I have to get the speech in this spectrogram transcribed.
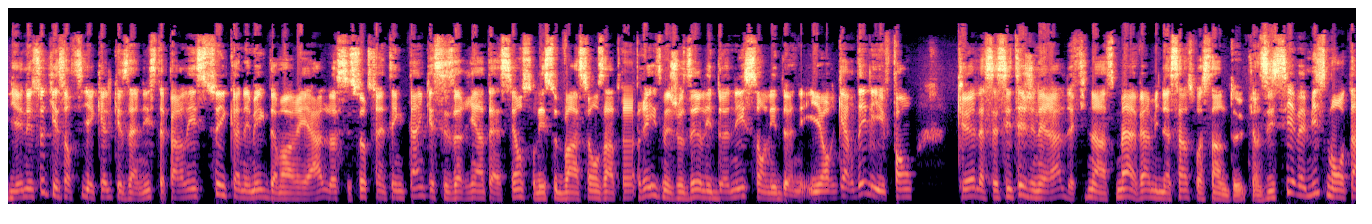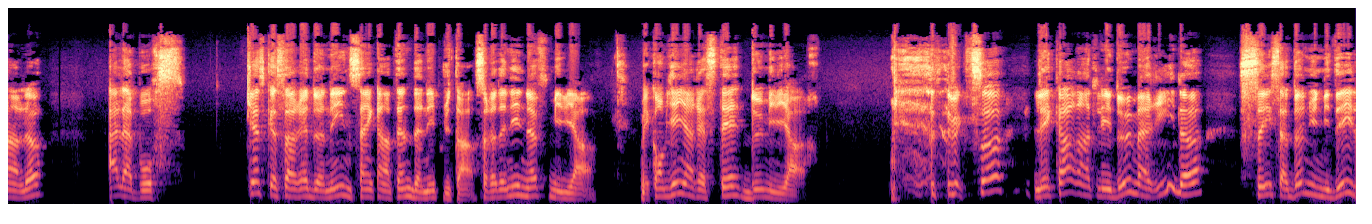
il y a une étude qui est sortie il y a quelques années, c'était par l'Institut économique de Montréal. C'est sûr c'est un think tank qui a ses orientations sur les subventions aux entreprises, mais je veux dire, les données sont les données. Ils ont regardé les fonds que la Société générale de financement avait en 1962. Puis on dit, s'il avait mis ce montant-là à la bourse, qu'est-ce que ça aurait donné une cinquantaine d'années plus tard? Ça aurait donné 9 milliards. Mais combien il en restait? 2 milliards. Avec ça, l'écart entre les deux, Marie, là, c'est, ça donne une idée,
